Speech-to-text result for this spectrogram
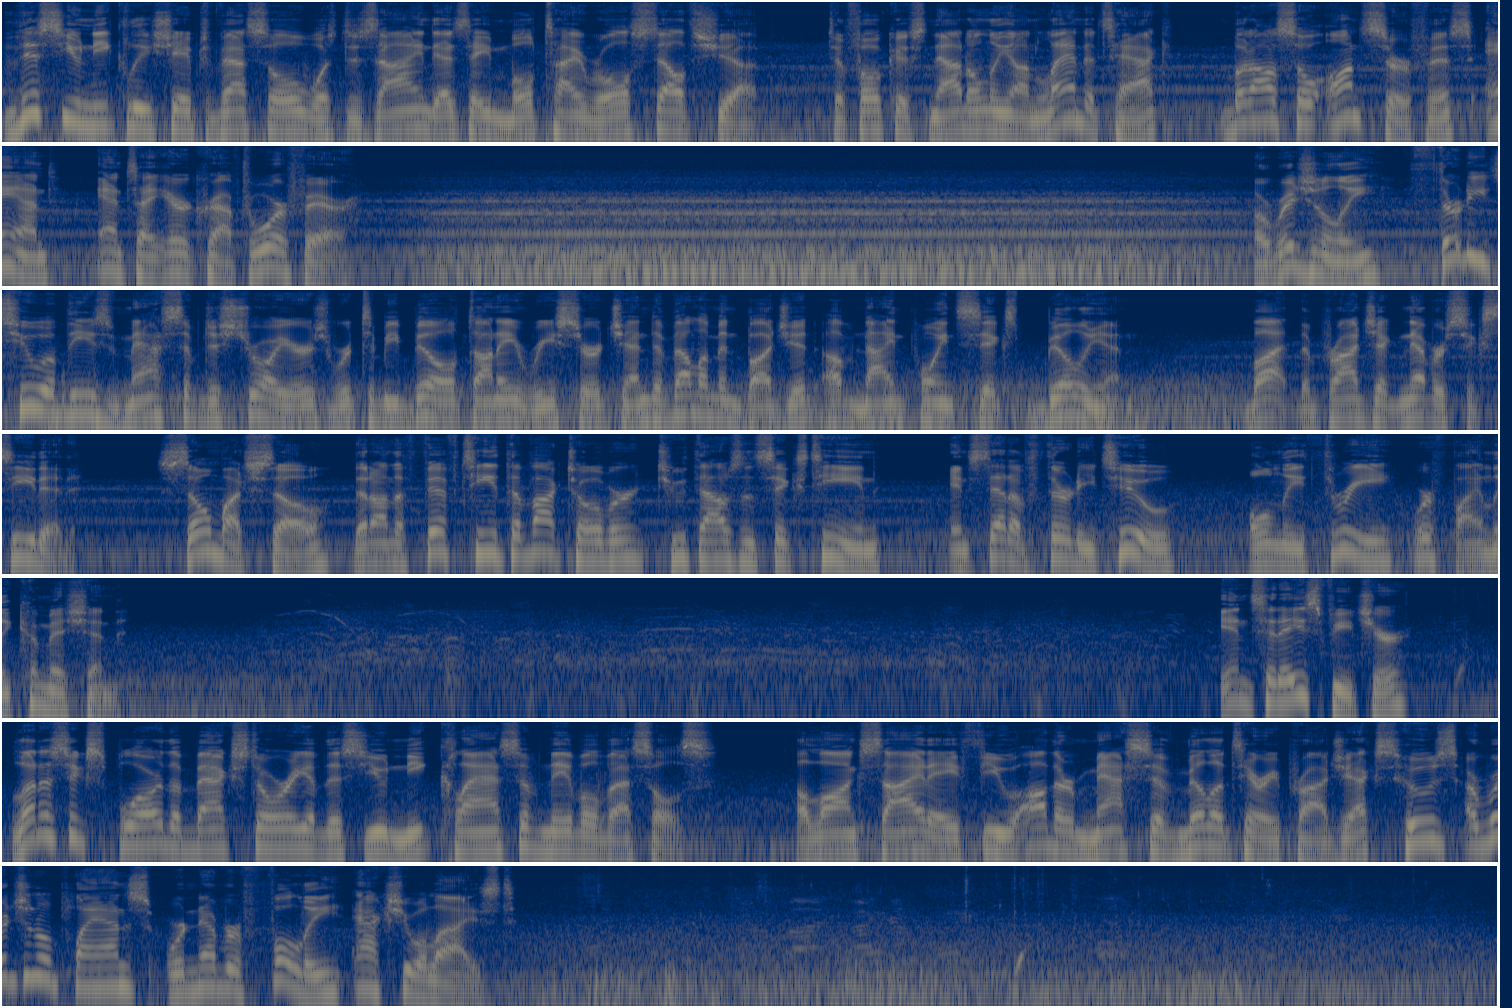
This uniquely shaped vessel was designed as a multi role stealth ship to focus not only on land attack, but also on surface and anti aircraft warfare. Originally, 32 of these massive destroyers were to be built on a research and development budget of 9.6 billion. But the project never succeeded. So much so that on the 15th of October 2016, instead of 32, only 3 were finally commissioned. In today's feature, let us explore the backstory of this unique class of naval vessels alongside a few other massive military projects whose original plans were never fully actualized.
